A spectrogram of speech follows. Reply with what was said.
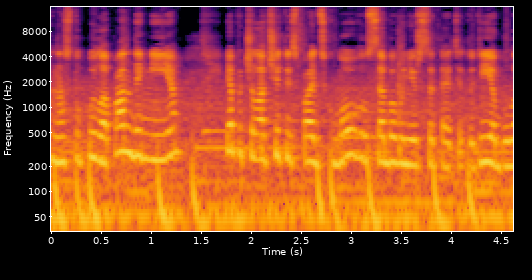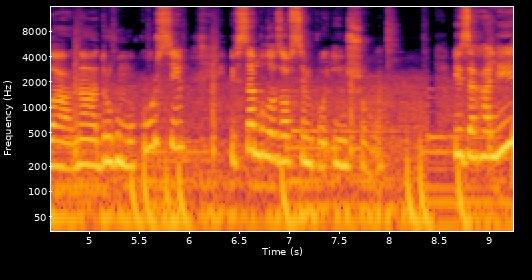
наступила пандемія, я почала вчити іспанську мову у себе в університеті. Тоді я була на другому курсі, і все було зовсім по-іншому. І взагалі,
